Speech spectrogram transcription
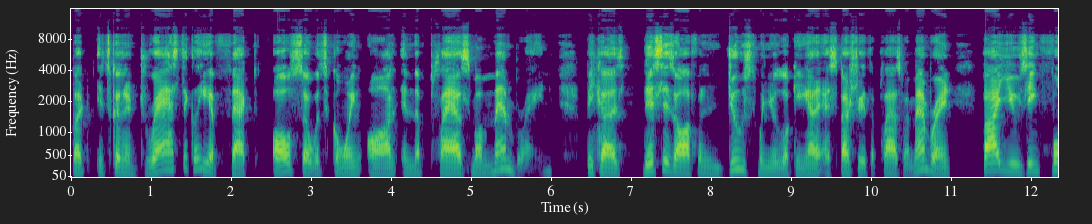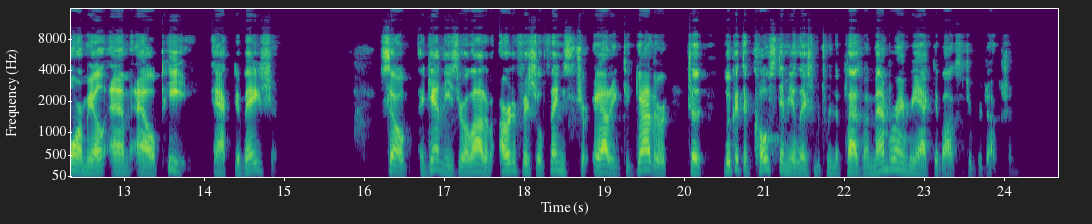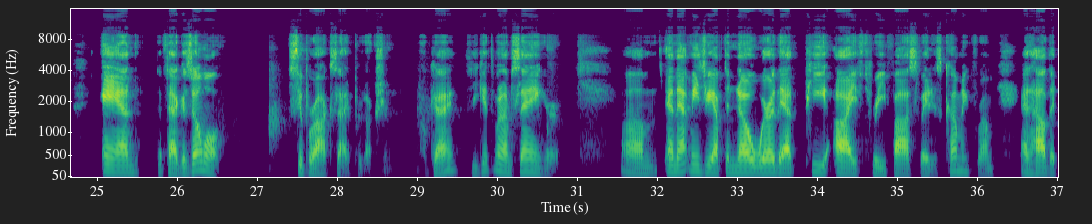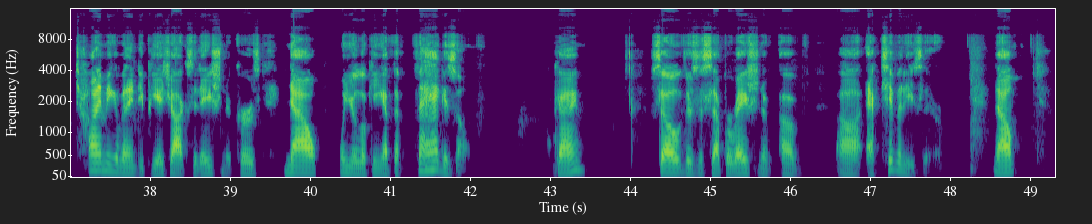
But it's going to drastically affect also what's going on in the plasma membrane because this is often induced when you're looking at it, especially at the plasma membrane, by using formyl MLP activation. So again, these are a lot of artificial things that you're adding together to look at the co-stimulation between the plasma membrane reactive oxygen production and the phagosomal superoxide production. Okay, so you get what I'm saying here. Um, and that means you have to know where that PI3 phosphate is coming from and how the timing of an NADPH oxidation occurs now when you're looking at the phagosome. Okay? So there's a separation of, of uh, activities there. Now,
